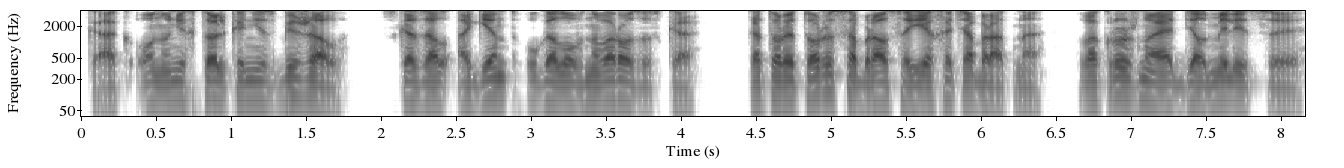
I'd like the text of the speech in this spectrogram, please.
«Как он у них только не сбежал», — сказал агент уголовного розыска, который тоже собрался ехать обратно, в окружной отдел милиции.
